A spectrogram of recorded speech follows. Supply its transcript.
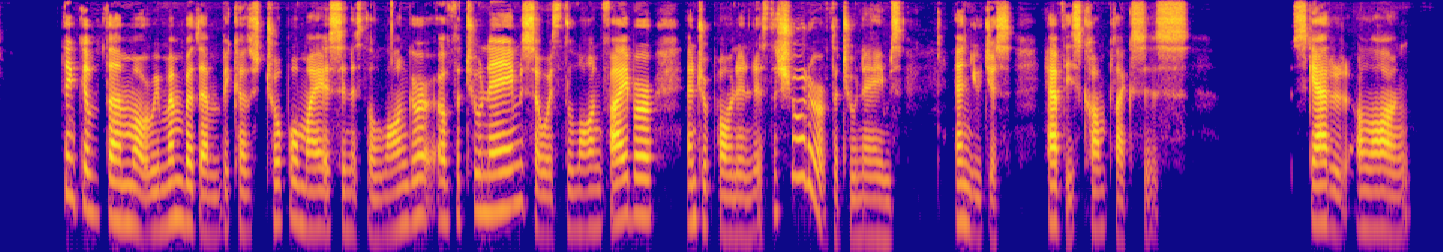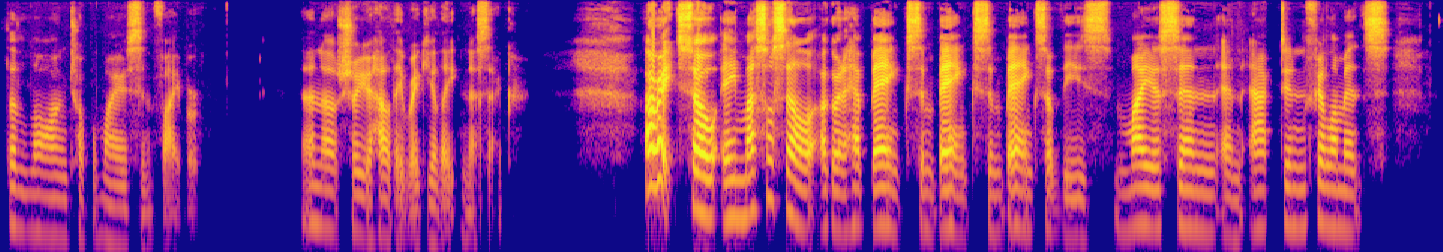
think of them or remember them because tropomyosin is the longer of the two names, so it's the long fiber, and troponin is the shorter of the two names. And you just have these complexes scattered along the long tropomyosin fiber. And I'll show you how they regulate in a sec. All right, so a muscle cell are going to have banks and banks and banks of these myosin and actin filaments.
